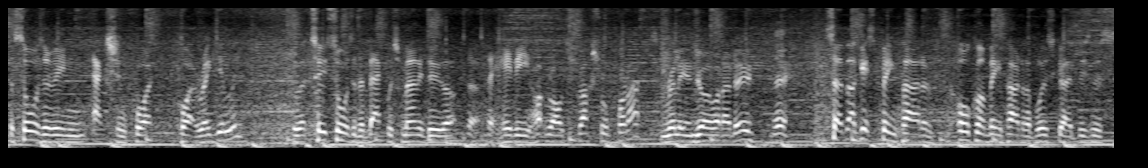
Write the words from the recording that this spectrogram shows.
The saws are in action quite quite regularly. We've got two saws at the back which mainly do the, the, the heavy hot rolled structural products. Really enjoy what I do, yeah. So I guess being part of, Orrcon being part of the BlueScope business,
